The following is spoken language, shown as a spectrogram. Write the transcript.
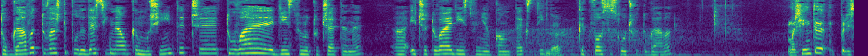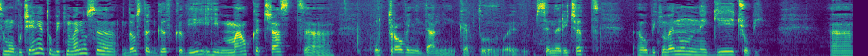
тогава това ще подаде сигнал към машините, че това е единственото четене а, и че това е единствения контекст. И да. какво се случва тогава? Машините при самообучението обикновено са доста гъвкави и малка част а, отровени данни, както е, се наричат, обикновено не ги чупи. А,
